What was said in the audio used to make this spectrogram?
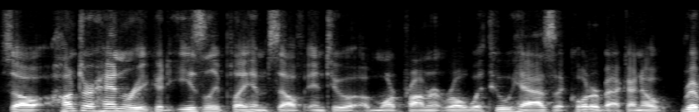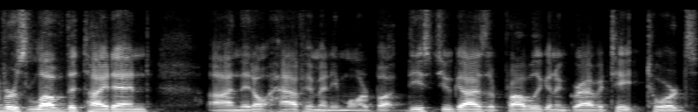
So Hunter Henry could easily play himself into a more prominent role with who he has at quarterback. I know Rivers loved the tight end. Uh, and they don't have him anymore. But these two guys are probably going to gravitate towards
